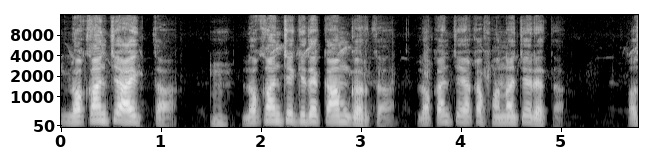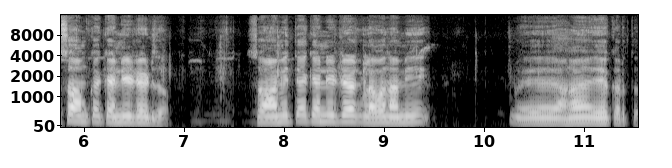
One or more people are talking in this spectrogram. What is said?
लोकांचे आयकता हं. लोकांचे कितें काम करता. लोकांचे एका फोनाचेर येता. असो आमकां कॅन्डिडेट जाय सो आमी त्या कॅन्डिडेटाक लागून आमी हे, हांगा हे करता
